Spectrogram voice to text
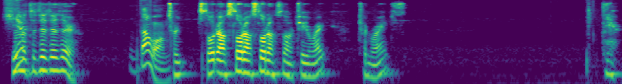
Here? no, there, there, there, there. that one. Turn, slow down, slow down, slow down, slow down. To your right. Turn right. There.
